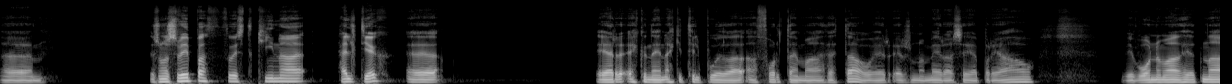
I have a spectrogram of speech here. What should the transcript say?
um, það er svona svipað þú veist, Kína held ég uh, er einhvern veginn ekki tilbúið að, að fordæma þetta og er, er svona meira að segja bara já, við vonum að hérna,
